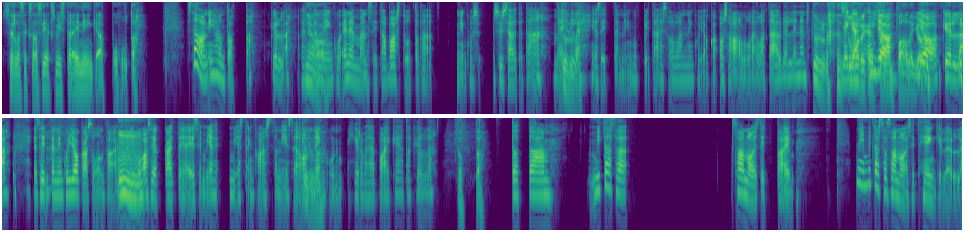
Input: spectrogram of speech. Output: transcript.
sellaiseksi asiaksi, mistä ei niinkään puhuta. Se on ihan totta, kyllä, että niin kuin enemmän sitä vastuuta niin kuin sysäytetään meille kyllä. ja sitten niin kuin pitäisi olla niin kuin joka osa-alueella täydellinen. Kyllä, mikä, suoritetaan joo, paljon. Joo, kyllä. Ja sitten niin kuin joka suuntaan, että mm. niin kuin asiakkaiden ja esimiesten kanssa, niin se on kyllä. niin kuin hirveän vaikeaa kyllä. Totta. Totta, mitä sä sanoisit tai niin mitä sä sanoisit henkilölle,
